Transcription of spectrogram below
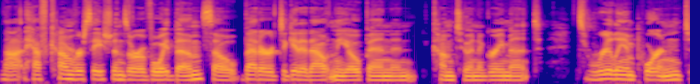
not have conversations or avoid them. So, better to get it out in the open and come to an agreement. It's really important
